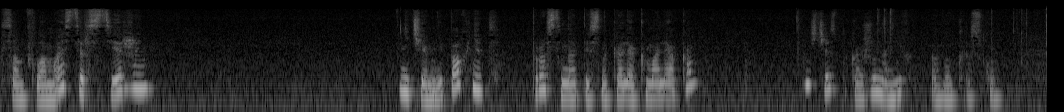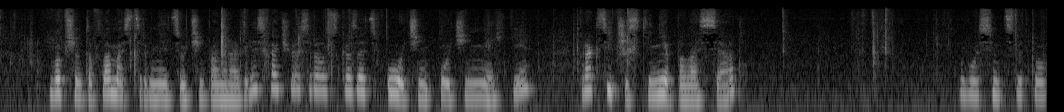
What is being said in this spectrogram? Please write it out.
сам фломастер, стержень. Ничем не пахнет, просто написано «Каляка-маляка». И сейчас покажу на них выкраску. В общем-то, фломастеры мне эти очень понравились, хочу я сразу сказать. Очень-очень мягкие, практически не полосят. 8 цветов.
